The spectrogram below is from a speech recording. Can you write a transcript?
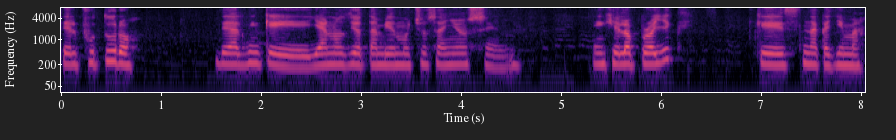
del futuro, de alguien que ya nos dio también muchos años en, en Hello Project, que es Nakajima.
